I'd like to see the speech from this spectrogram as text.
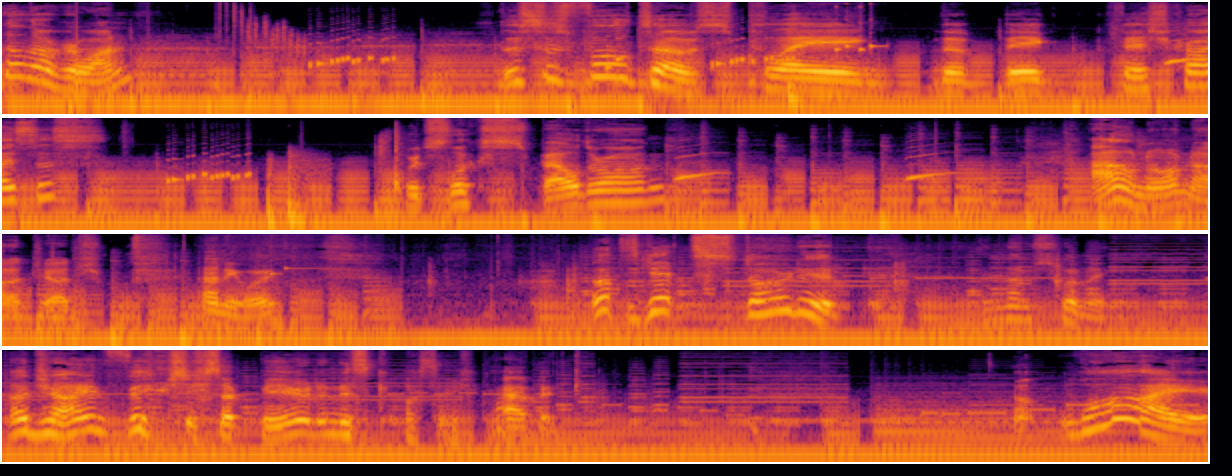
Hello everyone. This is Pholtos playing the Big Fish Chrisis, which looks spelled wrong. I don't know, I'm not a judge. Anyway, let's get started. And I'm swimming. A giant fish has appeared and is causing havoc. Uh, Why?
